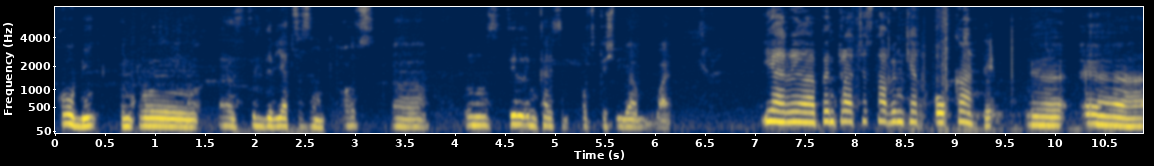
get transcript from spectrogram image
hobby într-un uh, stil de viață sănătos, uh, un stil în care să poți câștiga bani. Iar uh, pentru aceasta avem chiar o carte, uh, uh,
